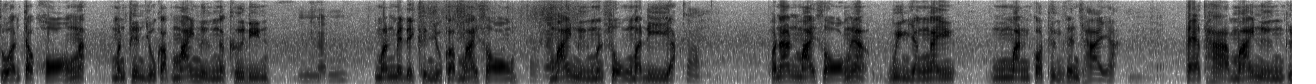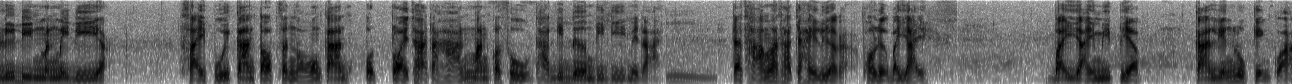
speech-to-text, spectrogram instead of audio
ส่วนเจ้าของอะมันขึ้นอยู่กับไม้หนึ่งอะคือดิน ครับ มันไม่ได้ขึ้นอยู่กับไม้สอง ค่ะ ไม้หนึ่งมันส่งมาดีอะ ค่ะ เพราะฉะนั้นไม้สองเนี่ยวิ่งยังไงมันก็ถึงเส้นชัยอะอืมแต่ถ้าไม้หนึ่งหรือดินมันไม่ดีอะใส่ปุ๋ยการตอบสนองการปลดปล่อยธาตุอาหาร มันก็สู้ฐานดินเดิมดีๆ ไม่ได้อืมแต่ถามว่าถ้าจะให้เลือกอะพอเลือกใบใหญ่ ใบใหญ่มีเปรียบการเลี้ยงลูกเก่งกว่า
